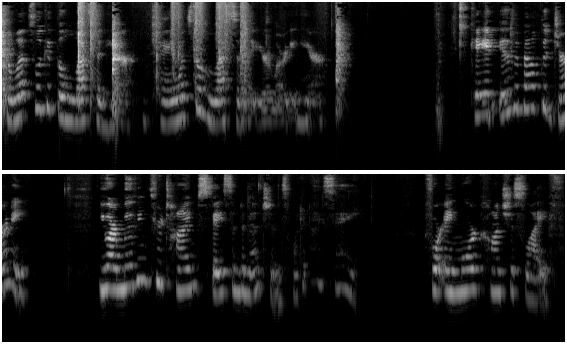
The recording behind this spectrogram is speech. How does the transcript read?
So let's look at the lesson here. Okay. What's the lesson that you're learning here? Okay. It is about the journey. You are moving through time, space, and dimensions. What did I say? For a more conscious life.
